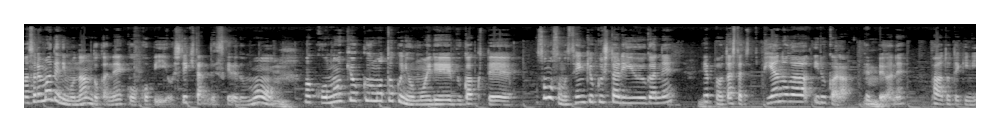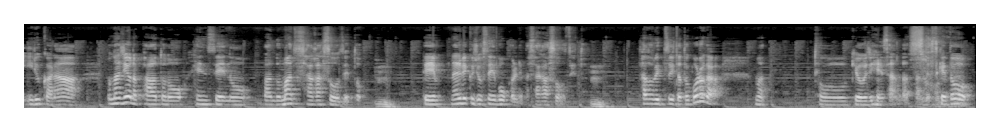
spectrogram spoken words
まあ、それまでにも何度かね、こうコピーをしてきたんですけれども、うんまあ、この曲も特に思い出深くて、そもそも選曲した理由がね、やっぱ私たちピアノがいるから、てっぺがね、パート的にいるから、同じようなパートの編成のバンドをまず探そうぜと。うん。で、なるべく女性ボーカルで探そうぜと。うん。たどり着いたところが、まあ、東京事変さんだったんですけど、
